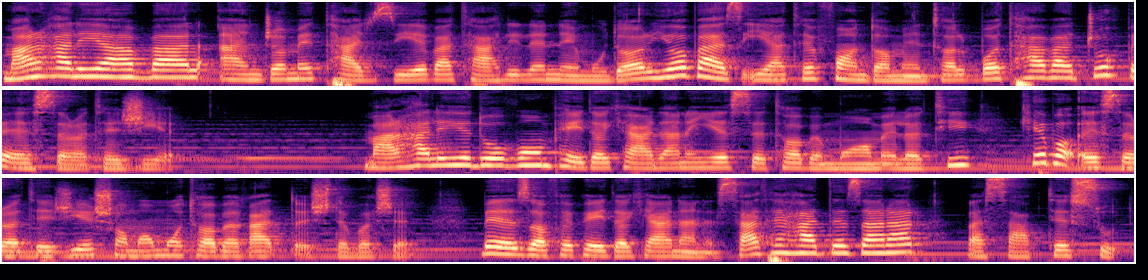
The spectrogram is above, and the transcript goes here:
مرحله اول انجام تجزیه و تحلیل نمودار یا وضعیت فاندامنتال با توجه به استراتژی. مرحله دوم پیدا کردن یک setup معاملاتی که با استراتژی شما مطابقت داشته باشه به اضافه پیدا کردن سطح حد ضرر و ثبت سود.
